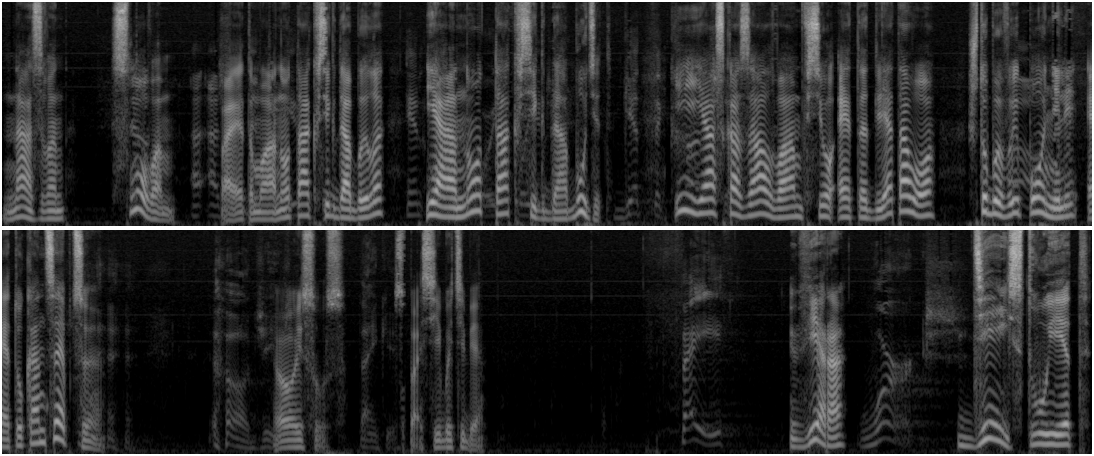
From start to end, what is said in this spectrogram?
назван Словом, поэтому оно так всегда было, и оно так всегда будет. И я сказал вам все это для того, чтобы вы поняли эту концепцию. О, Иисус. Спасибо тебе. Вера действует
